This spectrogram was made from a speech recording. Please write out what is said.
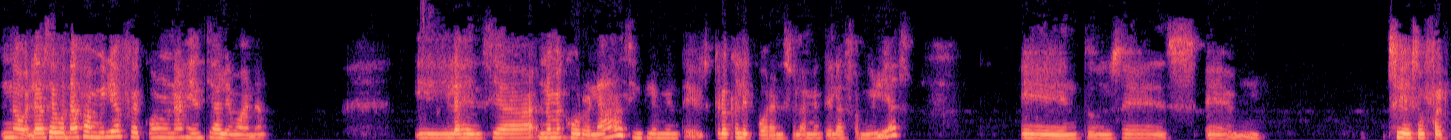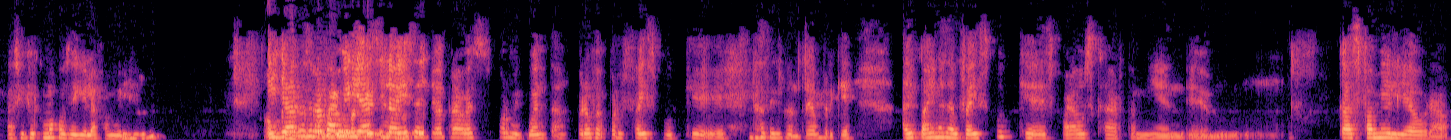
no, la segunda familia fue con una agencia alemana. Y la agencia no me cobró nada, simplemente creo que le cobran solamente las familias. Eh, entonces, eh, Sí, eso fue, así fue como conseguí la familia. Y ya pues la familia sí lo hice yo otra vez por mi cuenta, pero fue por Facebook que las encontré, porque hay páginas en Facebook que es para buscar también eh, Cas Familia ahora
